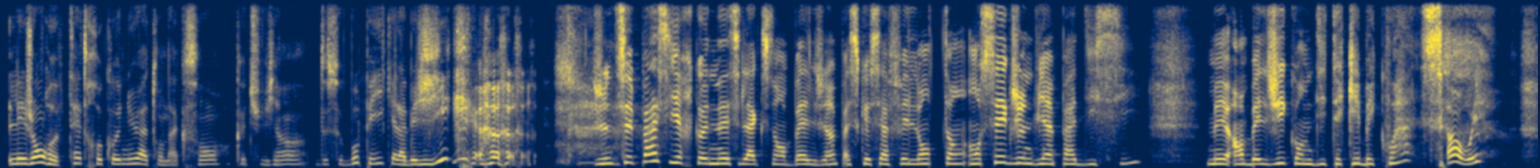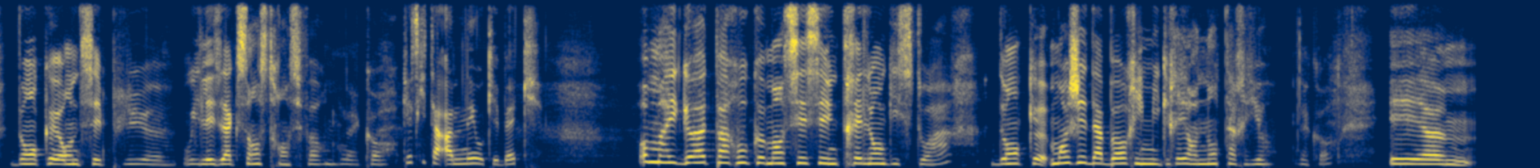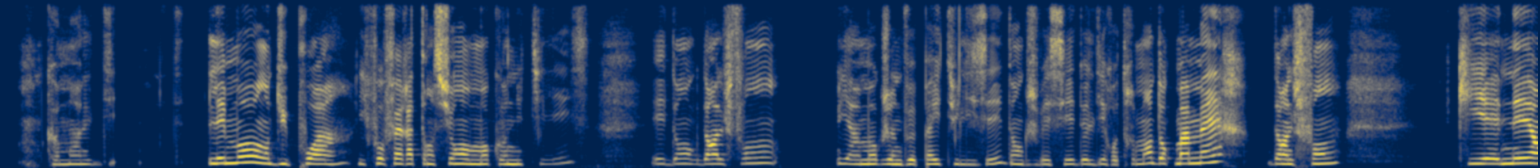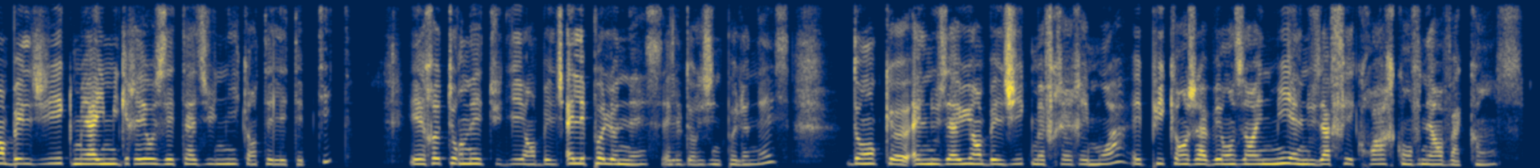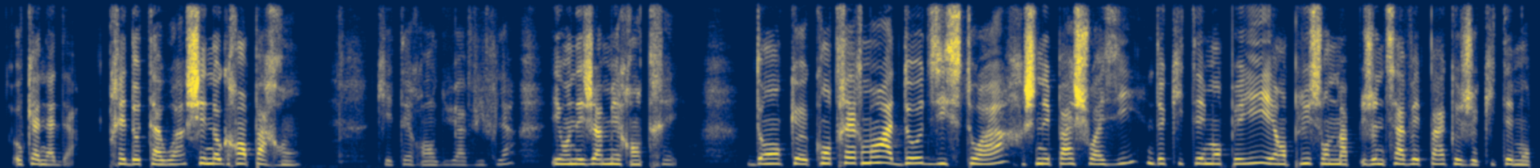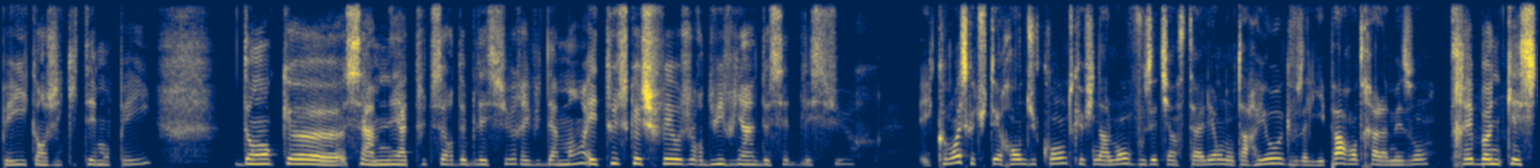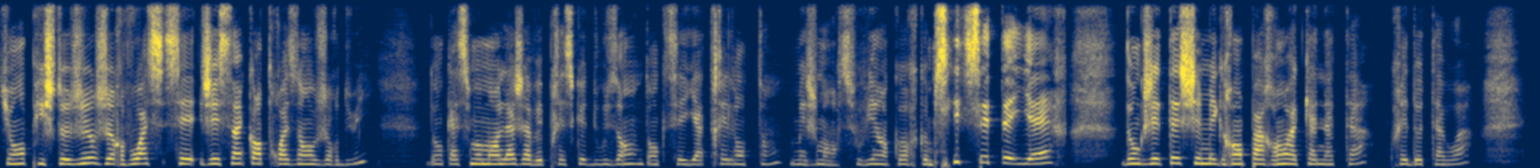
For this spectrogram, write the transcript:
les gens auraient peut-être reconnu à ton accent que tu viens de ce beau pays qu'est la Belgique. je ne sais pas s'ils reconnaissent l'accent belge, hein, parce que ça fait longtemps. On sait que je ne viens pas d'ici, mais en Belgique, on me dit t'es québécoise? Ah oui. Donc, euh, on ne sait plus. Euh, oui, les accents se transforment. D'accord. Qu'est-ce qui t'a amené au Québec? Oh my God, par où commencer? C'est une très longue histoire. Donc, euh, moi, j'ai d'abord immigré en Ontario. D'accord. Et comment le dire Les mots ont du poids. Hein. Il faut faire attention aux mots qu'on utilise. Et donc, dans le fond, il y a un mot que je ne veux pas utiliser, donc je vais essayer de le dire autrement. Donc, ma mère, dans le fond, qui est née en Belgique mais a immigré aux États-Unis quand elle était petite et est retournée étudier en Belgique. Elle est polonaise, elle est d'origine polonaise. Donc, euh, elle nous a eu en Belgique, mes frères et moi. Et puis, quand j'avais 11 ans et demi, elle nous a fait croire qu'on venait en vacances au Canada, près d'Ottawa, chez nos grands-parents, qui étaient rendus à vivre là. Et on n'est jamais rentré. Donc, euh, contrairement à d'autres histoires, je n'ai pas choisi de quitter mon pays et en plus, on ne je ne savais pas que je quittais mon pays quand j'ai quitté mon pays. Donc, euh, ça a amené à toutes sortes de blessures, évidemment, et tout ce que je fais aujourd'hui vient de cette blessure. Et comment est-ce que tu t'es rendu compte que finalement vous étiez installé en Ontario et que vous n'alliez pas rentrer à la maison? Très bonne question. Puis je te jure, je revois, j'ai 53 ans aujourd'hui. Donc à ce moment-là, j'avais presque 12 ans, donc c'est il y a très longtemps, mais je m'en souviens encore comme si c'était hier. Donc j'étais chez mes grands-parents à Kanata, près d'Ottawa,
